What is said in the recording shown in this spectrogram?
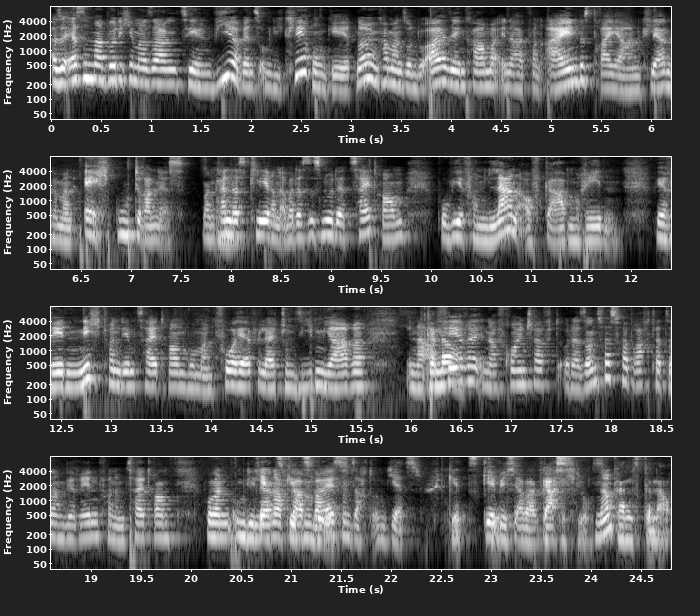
also erstens mal würde ich immer sagen, zählen wir, wenn es um die Klärung geht, ne, dann kann man so ein Dualseelenkarma innerhalb von ein bis drei Jahren klären, wenn man echt gut dran ist. Man kann mhm. das klären, aber das ist nur der Zeitraum, wo wir von Lernaufgaben reden. Wir reden nicht von dem Zeitraum, wo man vorher vielleicht schon sieben Jahre in einer genau. Affäre, in einer Freundschaft oder sonst was verbracht hat, sondern wir reden von einem Zeitraum, wo man um die jetzt Lernaufgaben weiß und sagt, und jetzt, jetzt gebe ich aber Gas. Los. Ne? Ganz genau.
